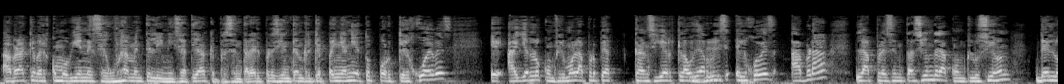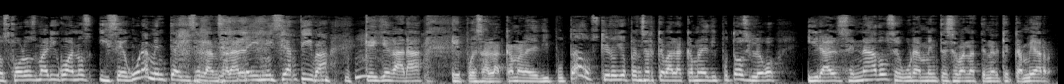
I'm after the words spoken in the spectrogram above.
habrá que ver cómo viene seguramente la iniciativa que presentará el presidente Enrique Peña Nieto, porque el jueves, eh, ayer lo confirmó la propia canciller Claudia Ruiz, el jueves habrá la presentación de la conclusión de los foros marihuanos y seguramente ahí se lanzará la iniciativa que llegará, eh, pues, a la Cámara de Diputados. Quiero yo pensar que va a la Cámara de Diputados y luego irá al Senado, seguramente se van a tener que cambiar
